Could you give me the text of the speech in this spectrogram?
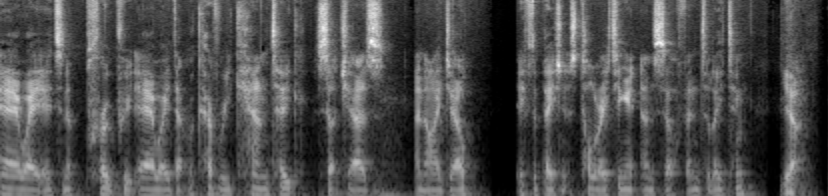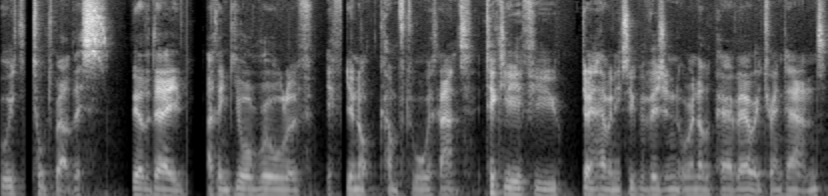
airway, it's an appropriate airway that recovery can take, such as an i-gel, if the patient's tolerating it and self ventilating. yeah, We talked about this the other day. I think your rule of if you're not comfortable with that, particularly if you don't have any supervision or another pair of airway trained hands,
